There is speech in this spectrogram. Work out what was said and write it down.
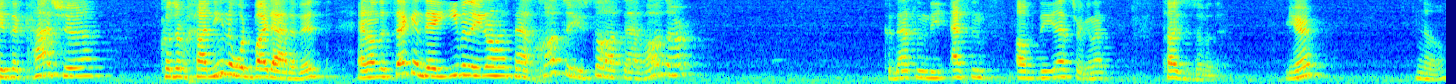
Is a kasha because Reb Chanina would bite out of it, and on the second day, even though you don't have to have chaser, you still have to have hadar. Because that's in the essence of the esrog, and that's Taisus over there. You hear? No,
